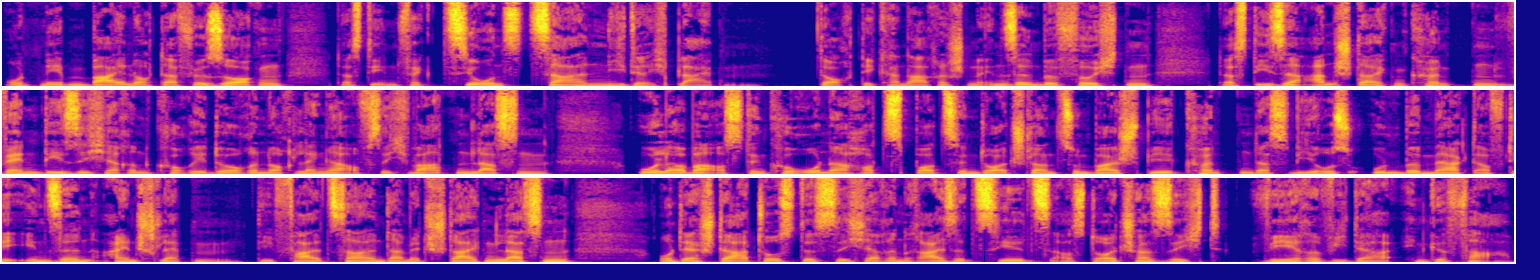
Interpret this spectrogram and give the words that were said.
und nebenbei noch dafür sorgen, dass die Infektionszahlen niedrig bleiben. Doch die Kanarischen Inseln befürchten, dass diese ansteigen könnten, wenn die sicheren Korridore noch länger auf sich warten lassen. Urlauber aus den Corona-Hotspots in Deutschland zum Beispiel könnten das Virus unbemerkt auf die Inseln einschleppen, die Fallzahlen damit steigen lassen und der Status des sicheren Reiseziels aus deutscher Sicht wäre wieder in Gefahr.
